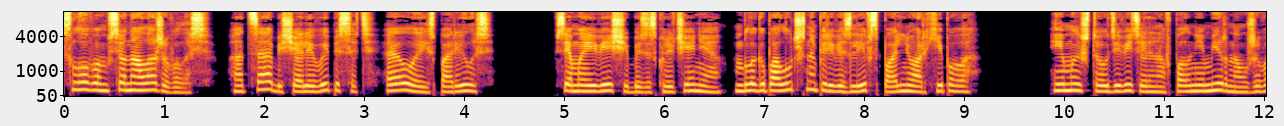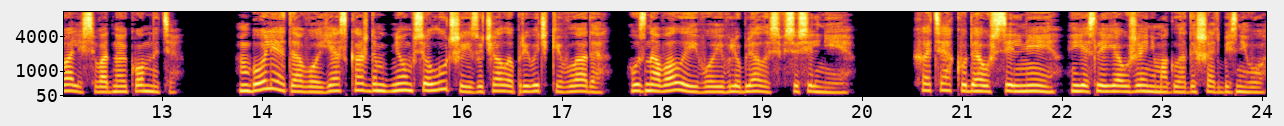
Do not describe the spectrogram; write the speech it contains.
Словом, все налаживалось. Отца обещали выписать, Элла испарилась. Все мои вещи, без исключения, благополучно перевезли в спальню Архипова. И мы, что удивительно, вполне мирно уживались в одной комнате. Более того, я с каждым днем все лучше изучала привычки Влада, узнавала его и влюблялась все сильнее. Хотя куда уж сильнее, если я уже не могла дышать без него.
